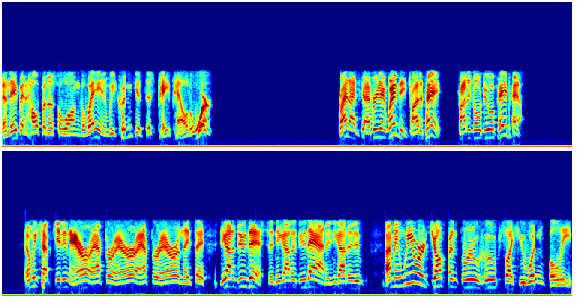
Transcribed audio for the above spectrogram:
And they've been helping us along the way and we couldn't get this PayPal to work. Right? I every day Wendy, try to pay. Try to go do a PayPal. And we kept getting error after error after error, and they'd say, You got to do this, and you got to do that, and you got to do. I mean, we were jumping through hoops like you wouldn't believe.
